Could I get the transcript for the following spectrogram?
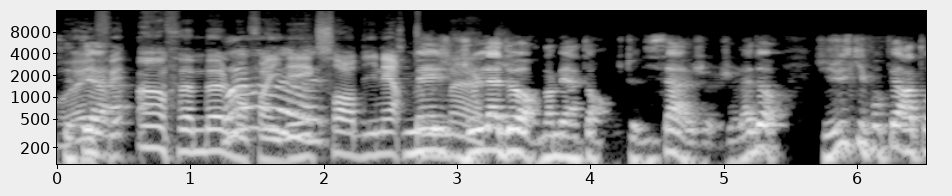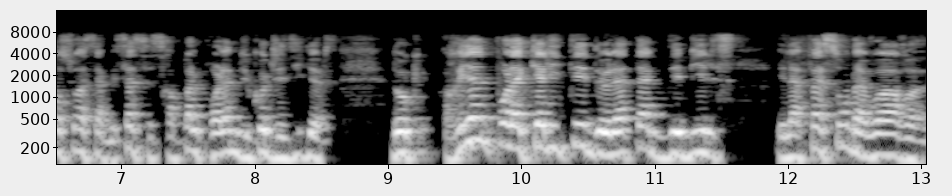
Ouais, il fait un fumble, ouais, enfin, il est extraordinaire. Mais je l'adore. Non, mais attends, je te dis ça, je, je l'adore. C'est juste qu'il faut faire attention à ça. Mais ça, ce sera pas le problème du coach des Eagles. Donc, rien que pour la qualité de l'attaque des Bills et la façon d'avoir euh,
